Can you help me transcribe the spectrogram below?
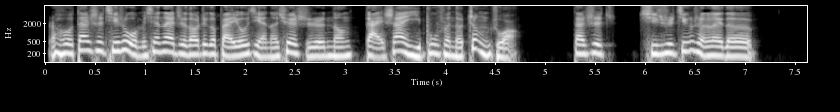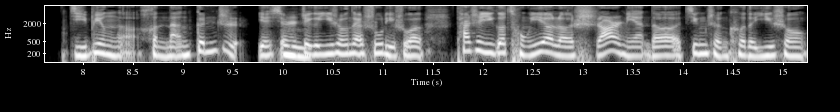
然后，但是其实我们现在知道，这个百忧解呢，确实能改善一部分的症状，但是其实精神类的疾病呢很难根治。也是这个医生在书里说的，他是一个从业了十二年的精神科的医生，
